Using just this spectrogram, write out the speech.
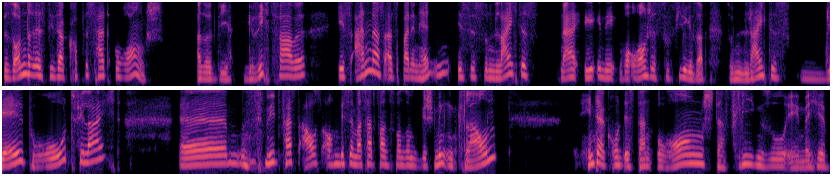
Besondere ist, dieser Kopf ist halt orange. Also die Gesichtsfarbe ist anders als bei den Händen, ist es so ein leichtes, na, nee, orange ist zu viel gesagt, so ein leichtes Gelb-Rot vielleicht. Ähm, sieht fast aus, auch ein bisschen was hat von, von so einem geschminkten Clown. Hintergrund ist dann orange, da fliegen so irgendwelche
